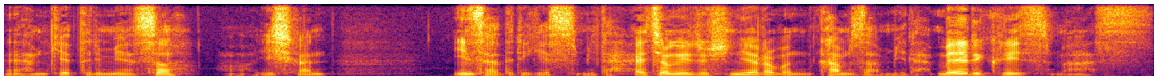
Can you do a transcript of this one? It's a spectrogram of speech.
함께 들으면서 어, 이 시간 인사드리겠습니다. 애청해주신 여러분 감사합니다. 메리 크리스마스.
